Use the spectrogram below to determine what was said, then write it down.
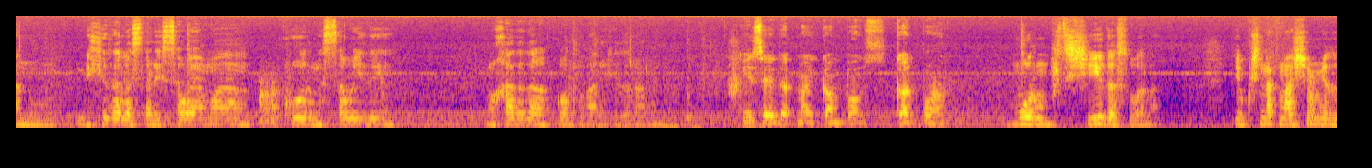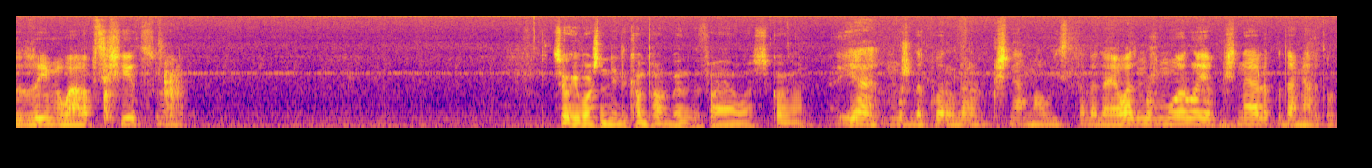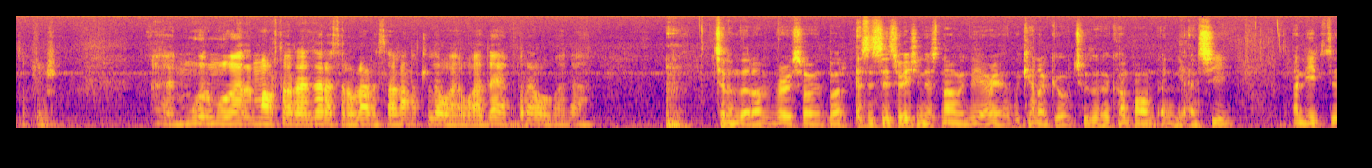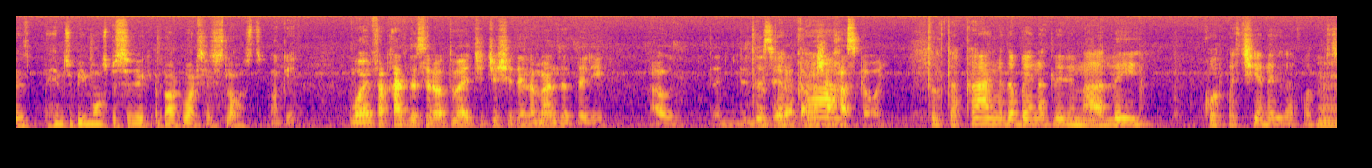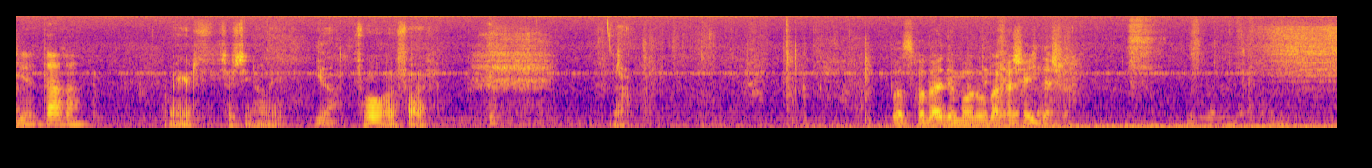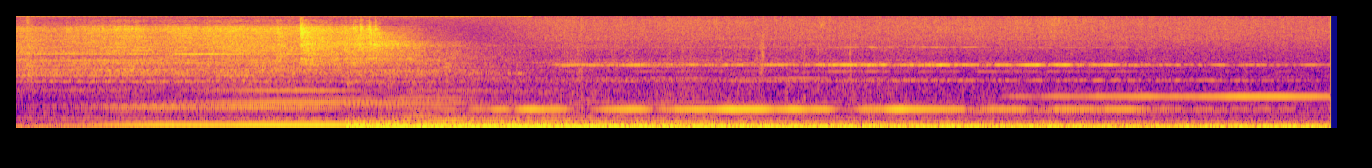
ان بیخي زه له ستړی سوی یم کور مې سوی دی نو ښه ده دغه کور په باره کې زه راغلم He said that my compounds got burned. مور مې پسې شهیده سوله یو کوچنک ماشوم مې د زوی مې و هغه پسې شهید سوله So he wasn't in the compound when the fire was going on. یا موږ د کور ولاړو کوچنیان ما وایستله دا یوازې موږ مور وه یو کوچنی هلک و دا مې هلته ورته پرېښود مور مو ما ورته راځه را سره ولاړه سه هغه نه تله وه واده یې پوره وه واده Tell him that I'm very sorry, but as the situation is now in the area, we cannot go to the compound and, Yeah. and see. I need uh, him to be more specific about what he's lost. Okay. وای فقط د سرات وای چې څه شي د لمنځه تللی او د- د سرات مشخص کوي تلتکان مې د بینه تللي نالۍ کورپچې نه دي دا کورپچې دغه I think it's 1500. یا Four or five. باز خدای ما رو به و.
